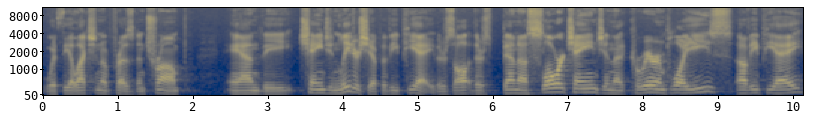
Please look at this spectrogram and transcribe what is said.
with the election of President Trump and the change in leadership of EPA. There's, all, there's been a slower change in the career employees of EPA,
